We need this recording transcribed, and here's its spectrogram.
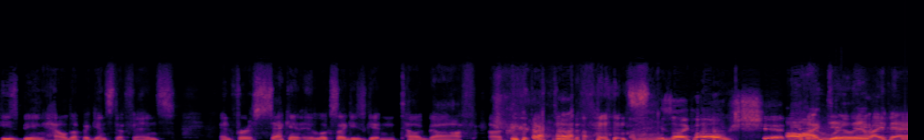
he's being held up against a fence. And for a second, it looks like he's getting tugged off uh, like through the fence. he's like, oh shit. oh i It didn't write that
